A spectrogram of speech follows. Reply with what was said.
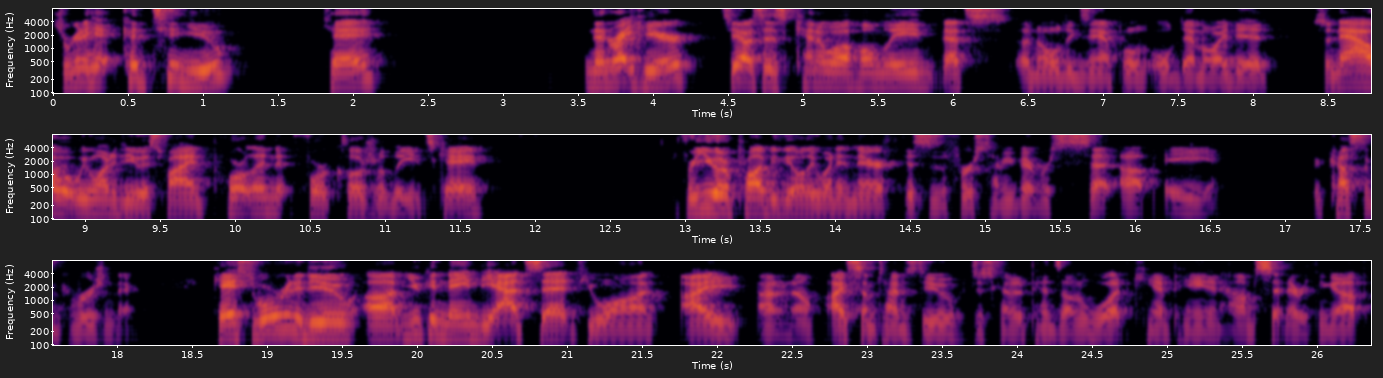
So we're gonna hit continue okay? And then right here see how it says Kenowa home lead? That's an old example old demo I did. So now what we want to do is find Portland foreclosure leads okay? For you it'll probably be the only one in there if this is the first time you've ever set up a, a custom conversion there. Okay, so what we're gonna do um, you can name the ad set if you want. I I don't know. I sometimes do. Just kind of depends on what campaign and how I'm setting everything up.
